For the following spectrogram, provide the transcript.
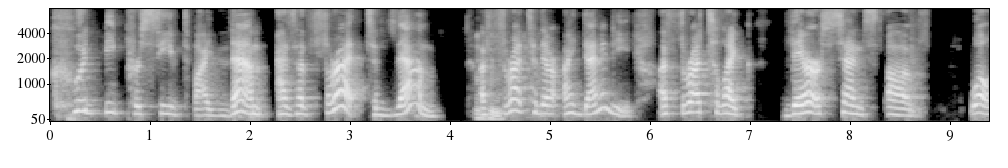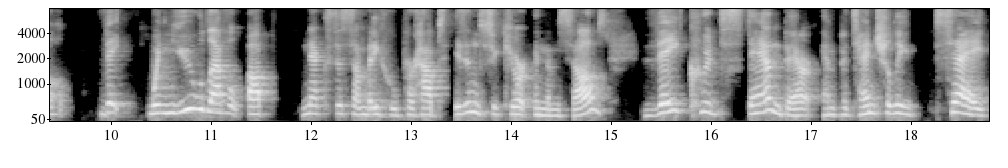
could be perceived by them as a threat to them, mm-hmm. a threat to their identity, a threat to like their sense of, well, they when you level up next to somebody who perhaps isn't secure in themselves, they could stand there and potentially say,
